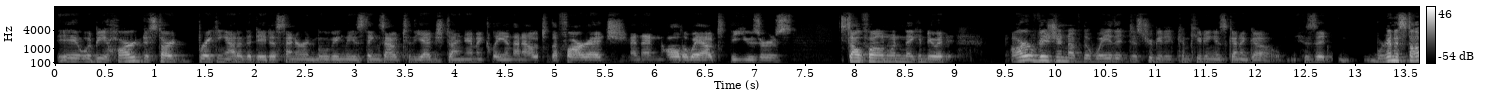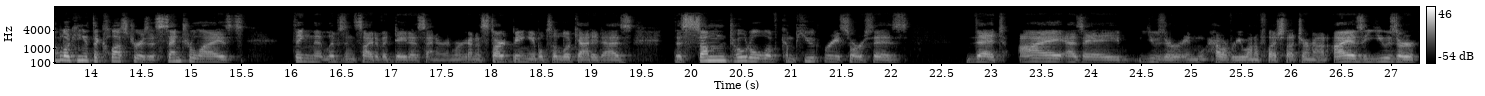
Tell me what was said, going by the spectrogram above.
it would be hard to start breaking out of the data center and moving these things out to the edge dynamically and then out to the far edge and then all the way out to the user's cell phone when they can do it. Our vision of the way that distributed computing is going to go is that we're going to stop looking at the cluster as a centralized thing that lives inside of a data center and we're going to start being able to look at it as the sum total of compute resources that I, as a user, and however you want to flesh that term out, I, as a user,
